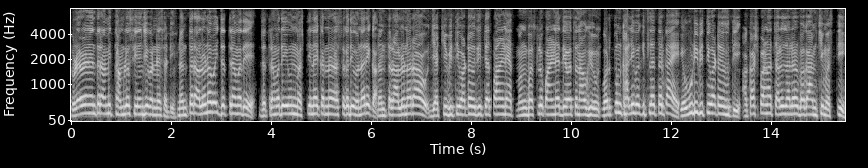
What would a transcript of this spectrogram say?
थोड्या वेळानंतर आम्ही थांबलो सीएनजी भरण्यासाठी. नंतर आलो ना बाई जत्रेमध्ये. जत्रेमध्ये येऊन मस्ती नाही करणार असं कधी होणार आहे का? नंतर आलो ना राव ज्याची भीती वाटत होती त्यात पाळण्यात. मग बसलो पाळण्यात देवाचं नाव घेऊन. वरतून खाली बघितलं तर काय? एवढी भीती वाटत होती. आकाश पाळणा चालू झाल्यावर बघा आमची मस्ती.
